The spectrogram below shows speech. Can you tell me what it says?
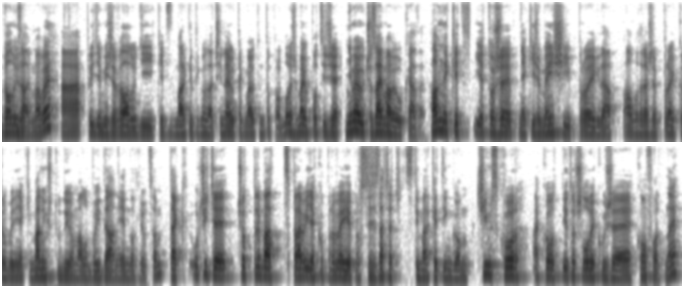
veľmi zaujímavé a príde mi, že veľa ľudí, keď s marketingom začínajú, tak majú tento problém, že majú pocit, že nemajú čo zaujímavé ukázať. Hlavne keď je to, že nejaký že menší projekt, a, alebo teda, že projekt robený nejakým malým štúdiom alebo ideálne jednotlivcom, tak určite, čo treba spraviť ako prvé je proste začať s tým marketingom čím skôr, ako je to človeku, že komfortné.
